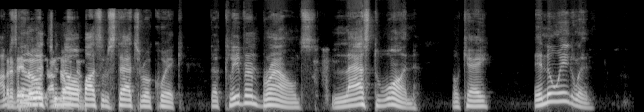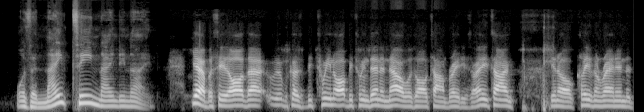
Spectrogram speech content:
I'm but just gonna lose, let you I'm know about some stats real quick. The Cleveland Browns last one, okay, in New England was in 1999. Yeah, but see all that uh, because between all between then and now it was all Tom Brady. So anytime, you know, Cleveland ran into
